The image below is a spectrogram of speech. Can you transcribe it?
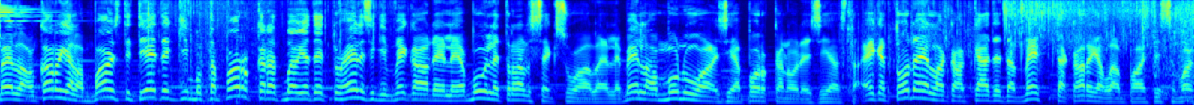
meillä on Karjalan paisti tietenkin, mutta porkkanat me on jätetty Helsingin vegaaneille ja muille transseksuaaleille. Meillä on munuaisia porkkanoiden sijasta, eikä todellakaan käytetä vettä Karjalan paistissa, vaan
